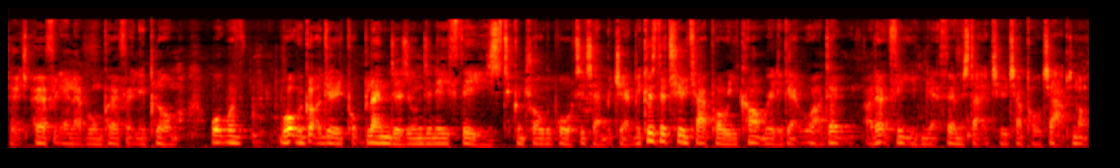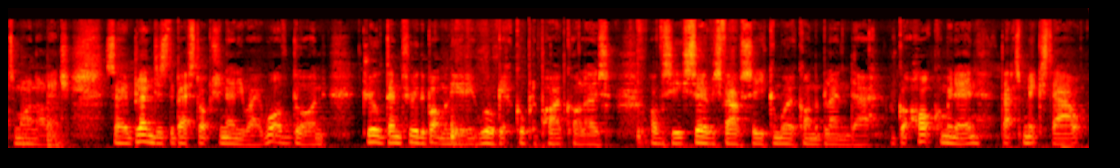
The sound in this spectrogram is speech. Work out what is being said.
so it's perfectly level and perfectly plumb. What we've what we've got to do is put blenders underneath these to control the water temperature. Because they're two tap hole, you can't really get well. I don't I don't think you can get thermostatic two tap hole taps, not to my knowledge. So blender's the best option anyway. What I've done, drilled them through the bottom of the unit. We'll get a couple of pipe collars. Obviously service valves so you can work on the blender. We've got hot coming in. That's mixed out.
